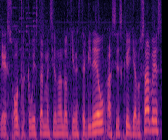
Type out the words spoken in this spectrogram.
es otra que voy a estar mencionando aquí en este video, así es que ya lo sabes.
